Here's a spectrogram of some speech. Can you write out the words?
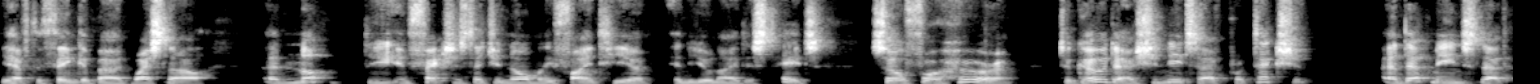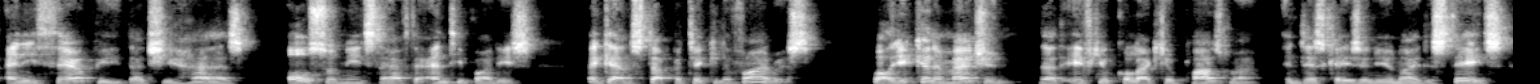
you have to think about West Nile, and not the infections that you normally find here in the United States. So for her to go there, she needs to have protection. And that means that any therapy that she has also needs to have the antibodies against that particular virus. Well, you can imagine that if you collect your plasma, in this case in the United States,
